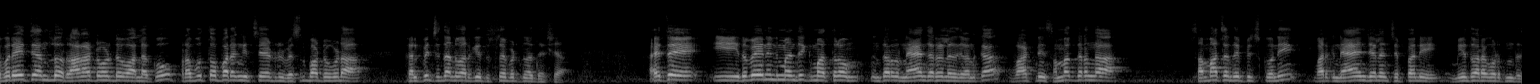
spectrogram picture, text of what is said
ఎవరైతే అందులో రానటువంటి వాళ్ళకు ప్రభుత్వ పరంగా ఇచ్చేటువంటి వెసులుబాటు కూడా కల్పించిందని వారికి దృష్టిలో పెడుతున్న అధ్యక్ష. అయితే ఈ ఇరవై ఎనిమిది మందికి మాత్రం ఇంతవరకు న్యాయం జరగలేదు కనుక వాటిని సమగ్రంగా సమాచారం తెప్పించుకొని వారికి న్యాయం చేయాలని చెప్పని మీ ద్వారా కోరుతుంది.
